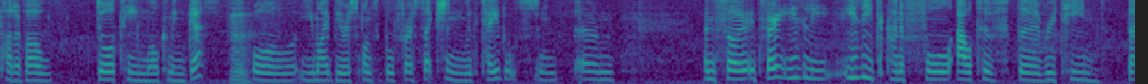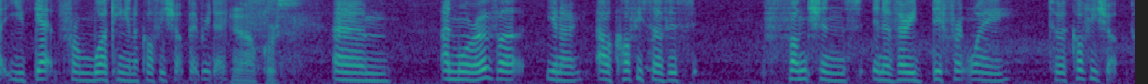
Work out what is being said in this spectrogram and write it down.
part of our door team welcoming guests, Mm. or you might be responsible for a section with tables and. Um, and so it's very easily easy to kind of fall out of the routine that you get from working in a coffee shop every day. Yeah, of course. Um, and moreover, you know, our coffee service functions in a very different way to a coffee shop.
